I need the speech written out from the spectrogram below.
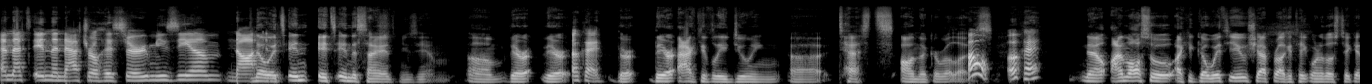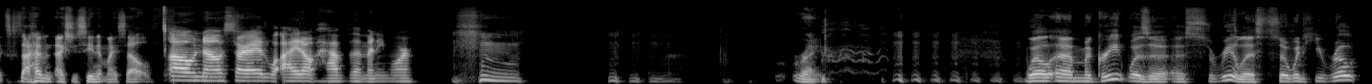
And that's in the Natural History Museum, not no, in- it's in it's in the science museum. Um, they're they're Okay. They're they're actively doing uh tests on the gorillas. Oh, okay. Now I'm also I could go with you, chaperone. I could take one of those tickets because I haven't actually seen it myself. Oh no, sorry, I, I don't have them anymore. Right. Well, uh, Magritte was a, a surrealist, so when he wrote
